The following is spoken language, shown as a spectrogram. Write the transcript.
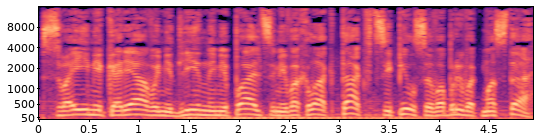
Своими корявыми длинными пальцами Вахлак так вцепился в обрывок моста,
